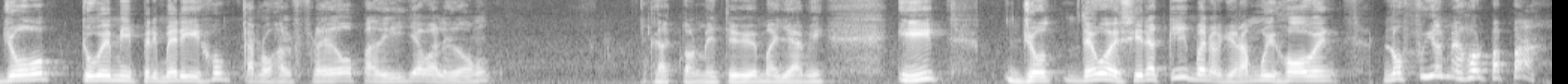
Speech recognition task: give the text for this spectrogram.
yo tuve mi primer hijo, Carlos Alfredo Padilla Valedón, que actualmente vive en Miami, y yo debo decir aquí, bueno, yo era muy joven, no fui el mejor papá,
